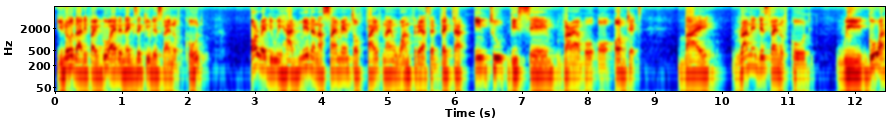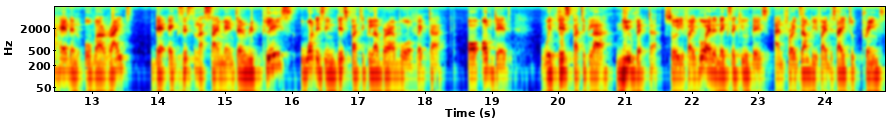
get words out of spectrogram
You know that if I go ahead and execute this line of code, already we had made an assignment of 5913 as a vector into this same variable or object. By running this line of code, we go ahead and overwrite the existing assignment and replace what is in this particular variable or vector or object with this particular new vector. So if I go ahead and execute this, and for example, if I decide to print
